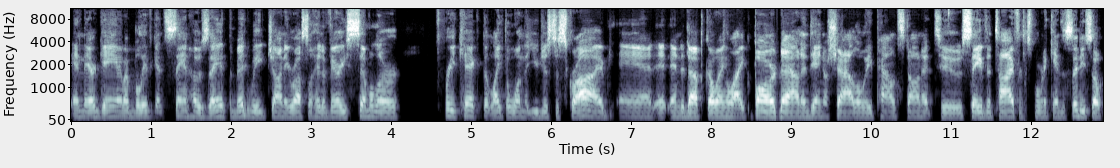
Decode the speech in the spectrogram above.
In their game, I believe against San Jose at the midweek, Johnny Russell hit a very similar free kick that like the one that you just described, and it ended up going like bar down, and Daniel Salloi pounced on it to save the tie for Sporting Kansas City. So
